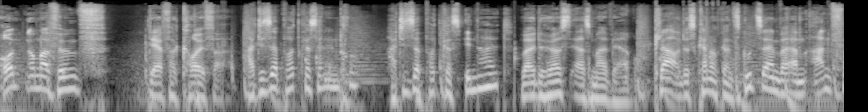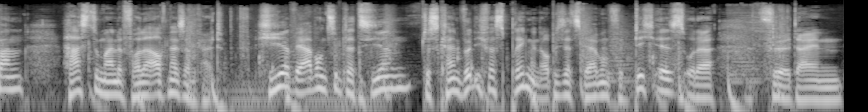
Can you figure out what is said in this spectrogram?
Und Nummer 5, der Verkäufer. Hat dieser Podcast ein Intro? Hat dieser Podcast Inhalt? Weil du hörst erstmal Werbung. Klar, und das kann auch ganz gut sein, weil am Anfang hast du meine volle Aufmerksamkeit. Hier Werbung zu platzieren, das kann wirklich was bringen. Ob es jetzt Werbung für dich ist oder für dein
